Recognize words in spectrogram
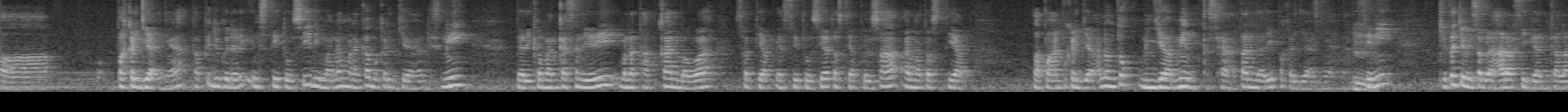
uh, pekerjanya, tapi juga dari institusi di mana mereka bekerja. Di sini dari Kemenkes sendiri menetapkan bahwa setiap institusi atau setiap perusahaan atau setiap lapangan pekerjaan untuk menjamin kesehatan dari pekerjaannya. Nah, di Hmm. sini kita cuma bisa berharap sih kan kalau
